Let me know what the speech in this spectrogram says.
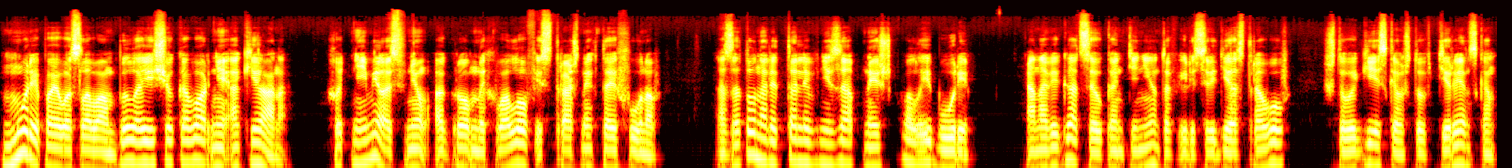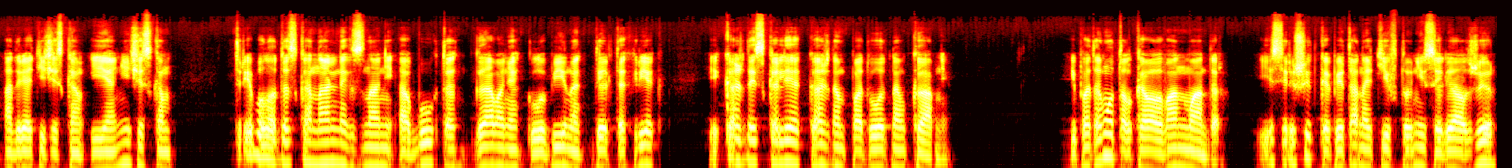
Море, по его словам, было еще коварнее океана, хоть не имелось в нем огромных валов и страшных тайфунов, а зато налетали внезапные шквалы и бури, а навигация у континентов или среди островов, что в Эгейском, что в Тиренском, Адриатическом и Ионическом – требовала доскональных знаний о бухтах, гаванях, глубинах, дельтах рек и каждой скале, каждом подводном камне. И потому толковал Ван Мандер, если решит капитан идти в Тунис или Алжир,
